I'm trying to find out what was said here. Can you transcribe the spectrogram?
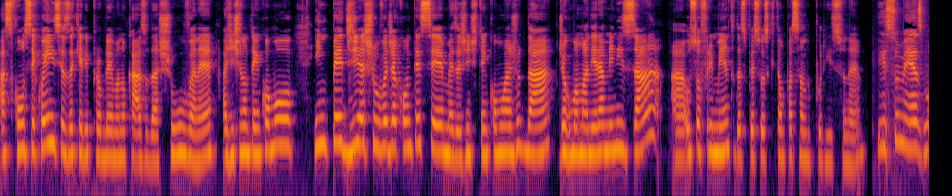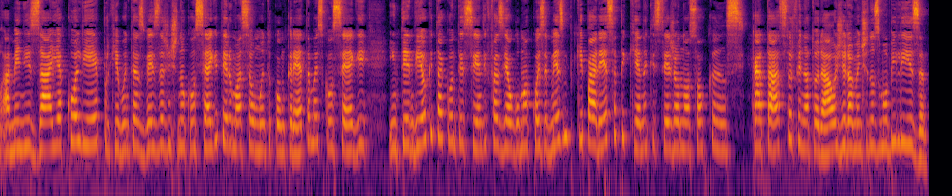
as consequências daquele problema, no caso da chuva, né? A gente não tem como impedir a chuva de acontecer, mas a gente tem como ajudar de alguma maneira a amenizar a, o sofrimento das pessoas que estão passando por isso, né? Isso mesmo, amenizar e acolher, porque muitas vezes a gente não consegue ter uma ação muito concreta, mas consegue entender o que está acontecendo e fazer alguma coisa, mesmo que pareça pequena, que esteja ao nosso alcance. Catástrofe natural geralmente nos mobiliza,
